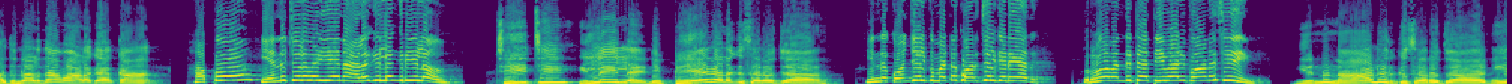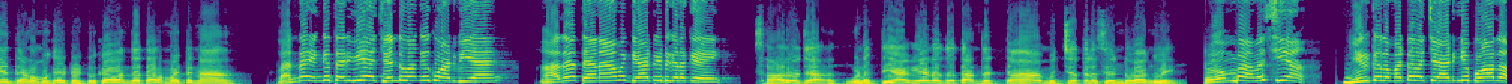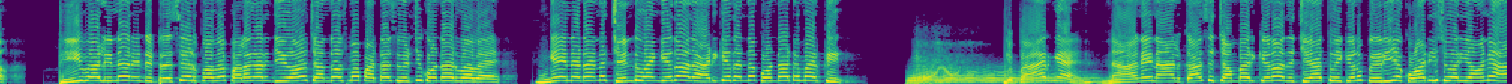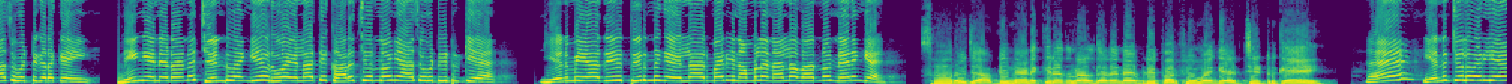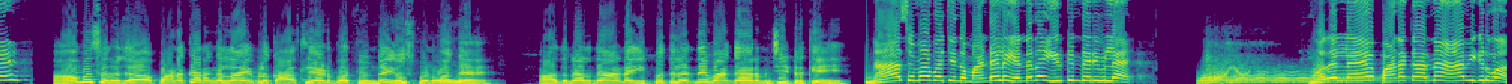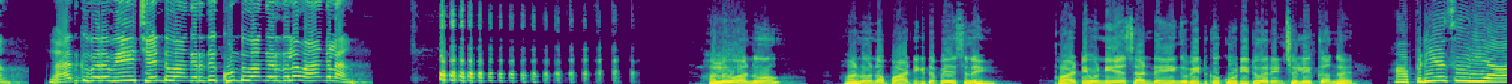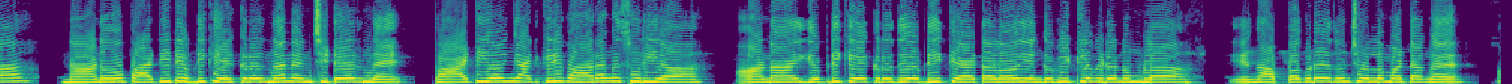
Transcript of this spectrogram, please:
அதனாலதான் அவன் அழகா இருக்கான். சீச்சி இல்ல இல்ல. நீ பேர் அழகு சரோஜா. இந்த கொஞ்சலுக்கு மட்டும் குறைச்சல் கிடையாது. ரூபா வந்துட்டா தீபாவளி போனச்சு. இன்னும் நாலு இருக்கு சரோஜா. நீ ஏன் தினமும் கேட்டுட்டு இருக்கா? வந்தா தரமாட்டேனா வந்தா எங்க தருவியா? செண்டு வாங்க குவாடுவியா? அதான் தினாம கேட்டுட்டு கிடக்கேன். சரோஜா உனக்கு தேவையானதை தந்துட்டு தான் மிச்சத்துல சென்று வாங்குவேன். ரொம்ப அவசியம். இருக்கத மட்டும் வச்சு அடிங்க போதும். தீபாவளினா ரெண்டு ட்ரெஸ் எடுப்பாவ பலகாரஞ்சியோ சந்தோஷமா பட்டாசு வச்சு கொண்டாடுவாவ. இங்க என்னடா செண்டு வாங்கியதோ அதை அடிக்கதான் தான் கொண்டாட்டமா இருக்கு இங்க பாருங்க நானே நாலு காசு சம்பாதிக்கணும் அதை சேர்த்து வைக்கணும் பெரிய கோடீஸ்வரி ஆகணும் ஆசைப்பட்டு கிடக்கேன் நீங்க என்னடா செண்டு வாங்கி ரூபா எல்லாத்தையும் கரைச்சிடணும்னு ஆசைப்பட்டு இருக்கீங்க இனிமையாவது திருந்துங்க எல்லாரும் மாதிரி நம்மள நல்லா வரணும்னு நினைங்க சரோஜா அப்படி நினைக்கிறதுனால தானே நான் இப்படி பர்ஃபியூம் வாங்கி அடிச்சிட்டு இருக்கேன். ஆ? என்ன சொல்ல வரியா ஆமா சரோஜா பணக்காரங்கெல்லாம் இவ்வளவு காஸ்ட்லியான பர்ஃபியூம் தான் யூஸ் பண்ணுவாங்க. அதனால தான் நான் இப்பத்துல இருந்தே வாங்க ஆரம்பிச்சிட்டு இருக்கேன். நாசமா போச்சு இந்த மண்டையில என்னதான் இருக்குன்னு தெரியல. முதல்ல பணக்காரனா ஆவிக்கிடுவான். அதுக்கு பிறகு செண்டு வாங்குறது குண்டு வாங்குறதெல்லாம் வாங்கலாம். ஹலோ அனு. அனு நான் பாட்டிக்கிட்ட பேசினேன். பாட்டி உன்னைய சண்டே எங்க வீட்டுக்கு கூட்டிட்டு வரேன்னு சொல்லியிருக்காங்க. நானும் பாட்டிட்டு எப்படி கேக்குறதுன்னு தான் நினைச்சிட்டே இருந்தேன். பாட்டியும் இங்க அடிக்கடி வாராங்க சூர்யா. ஆனா எப்படி கேக்குறது அப்படி கேட்டாலும் எங்க வீட்ல விடணும்ல. எங்க அப்பா கூட எதுவும் சொல்ல மாட்டாங்க.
